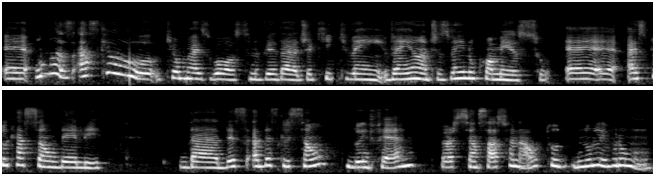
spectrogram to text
é, umas, as que eu, que eu mais gosto, na verdade, aqui que vem, vem antes, vem no começo, é a explicação dele da des a descrição do inferno, eu acho sensacional, tudo no livro 1.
